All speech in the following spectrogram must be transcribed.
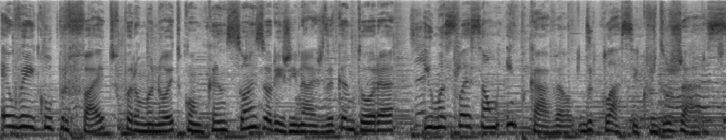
é o veículo perfeito para uma noite com canções originais da cantora e uma seleção impecável de clássicos do jazz.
